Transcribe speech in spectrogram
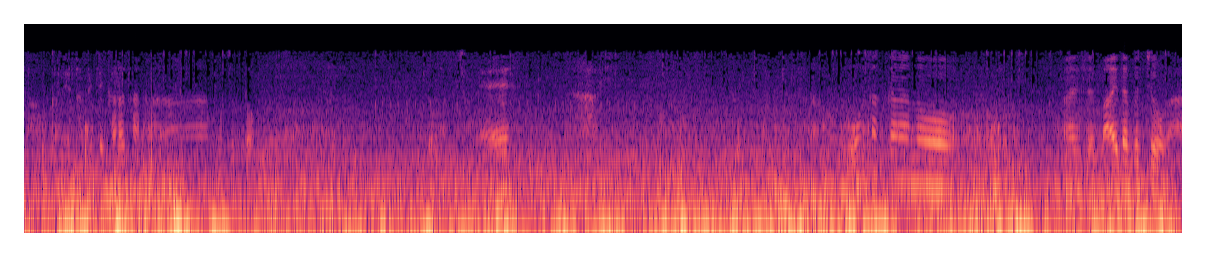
まあ、お金貯めてからかなもうちょっと、どうなんでしょうね。はい。大阪のあれですね前田部長が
